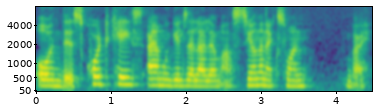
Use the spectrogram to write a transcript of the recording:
on this court case. I am Wongel Zelalem. I'll see you on the next one. Bye.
